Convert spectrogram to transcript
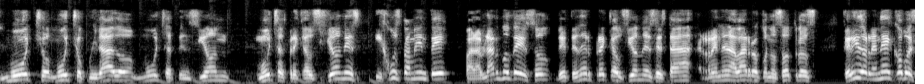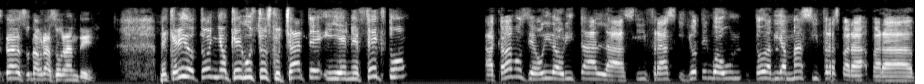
Mucho, mucho cuidado, mucha atención muchas precauciones y justamente para hablarnos de eso, de tener precauciones, está René Navarro con nosotros. Querido René, ¿cómo estás? Un abrazo grande. Mi querido Toño, qué gusto escucharte y en efecto, acabamos de oír ahorita las cifras y yo tengo aún todavía más cifras para, para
